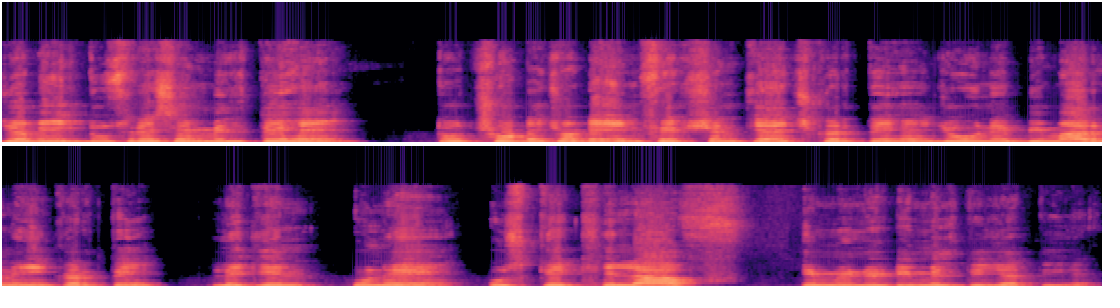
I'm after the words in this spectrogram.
जब एक दूसरे से मिलते हैं तो छोटे छोटे इन्फेक्शन कैच करते हैं जो उन्हें बीमार नहीं करते, लेकिन उन्हें उसके खिलाफ इम्यूनिटी मिलती जाती है।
